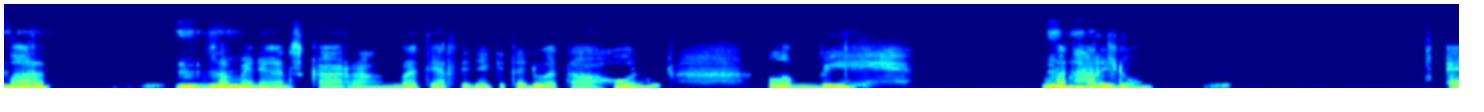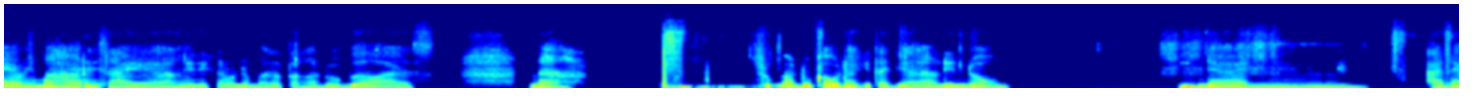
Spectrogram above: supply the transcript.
Maret Sampai dengan sekarang. Berarti artinya kita dua tahun lebih empat hari dong. Eh lima hari sayang, ini kan udah masuk tanggal 12. Nah, suka duka udah kita jalanin dong. Dan ada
